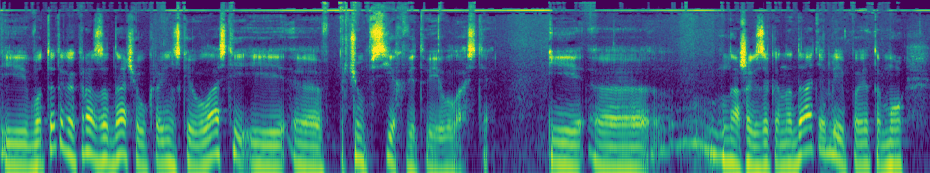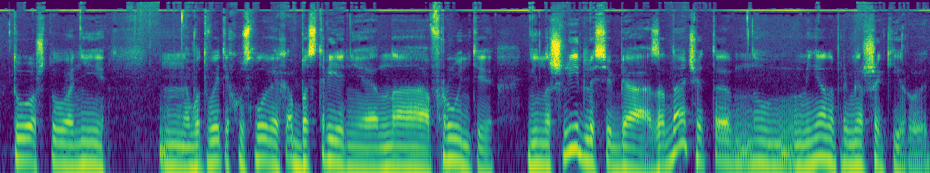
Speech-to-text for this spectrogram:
И вот это как раз задача украинской власти, и причем всех ветвей власти и э, наших законодателей, поэтому то, что они вот в этих условиях обострения на фронте не нашли для себя задач, это ну, меня, например, шокирует.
